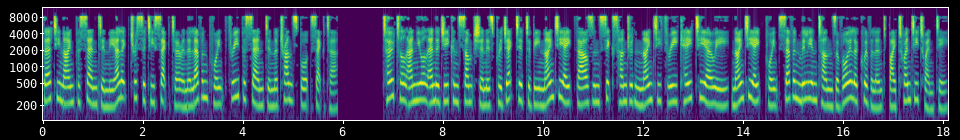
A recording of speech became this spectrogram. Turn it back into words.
39% in the electricity sector and 11.3% in the transport sector. Total annual energy consumption is projected to be 98,693 ktoe 98.7 million tons of oil equivalent by 2020.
